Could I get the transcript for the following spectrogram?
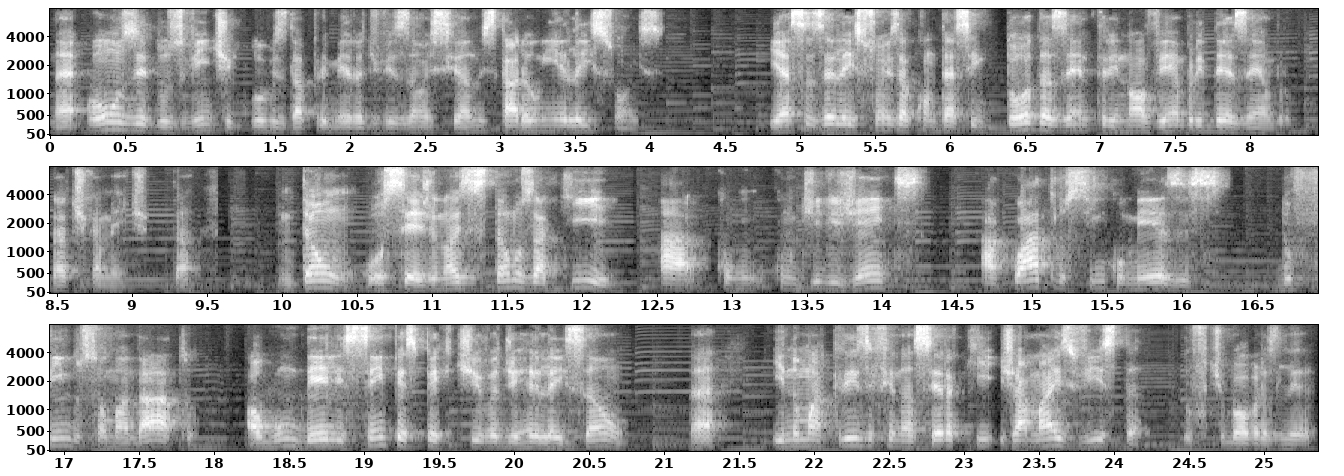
Né? 11 dos 20 clubes da primeira divisão esse ano estarão em eleições. E essas eleições acontecem todas entre novembro e dezembro, praticamente. Tá? Então, ou seja, nós estamos aqui a, com, com dirigentes há quatro, cinco meses do fim do seu mandato, algum deles sem perspectiva de reeleição, né? e numa crise financeira que jamais vista do futebol brasileiro.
